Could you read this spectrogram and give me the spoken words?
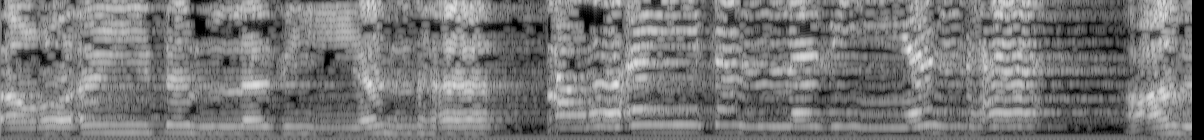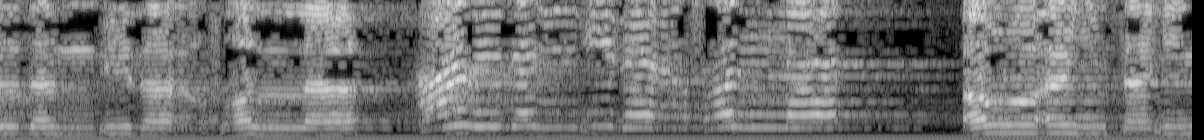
أرأيت الذي ينهى؟ أرأيت الذي ينهى؟ عبدا إذا صلى. عبدا إذا صلى. أرأيت إن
